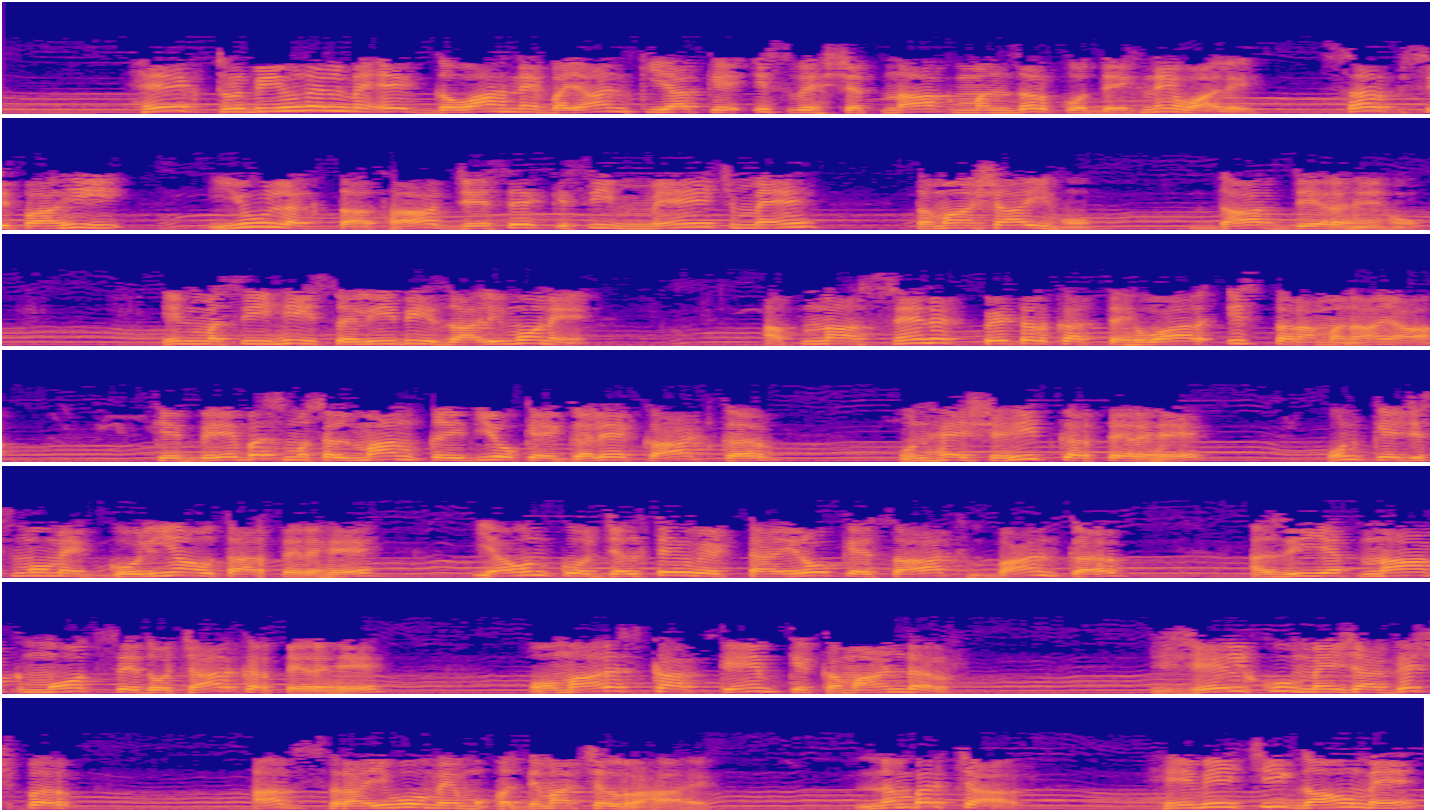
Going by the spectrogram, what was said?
ایک ٹریبیونل میں ایک گواہ نے بیان کیا کہ اس وحشتناک منظر کو دیکھنے والے سرپ سپاہی یوں لگتا تھا جیسے کسی میچ میں تماشائی ہوں، داد دے رہے ہوں۔ ان مسیحی سلیبی ظالموں نے اپنا سینٹ پیٹر کا تہوار اس طرح منایا کہ بے بس مسلمان قیدیوں کے گلے کاٹ کر انہیں شہید کرتے رہے، ان کے جسموں میں گولیاں اتارتے رہے یا ان کو جلتے ہوئے ٹائروں کے ساتھ باندھ کر اذیت ناک موت سے دوچار کرتے رہے۔ اومارس کا کیمپ کے کمانڈر یلکو میجا گش پر اب سرائیو میں مقدمہ چل رہا ہے۔ نمبر چار، ہیمیچی گاؤں میں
